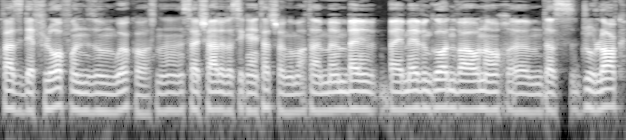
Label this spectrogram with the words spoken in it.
quasi der Floor von so einem Workhorse, ne? Ist halt schade, dass sie keinen Touchdown gemacht haben. Bei, bei Melvin Gordon war auch noch, ähm, dass Drew Locke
